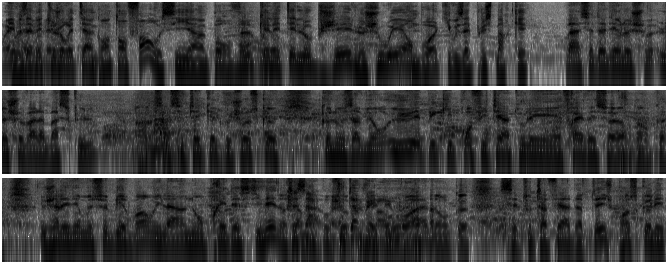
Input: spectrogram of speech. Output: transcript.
vous avez toujours été un grand enfant aussi. Hein. Pour vous, ah, quel était l'objet, le jouet en bois qui vous a le plus marqué? Bah, c'est-à-dire le, cheval à bascule. Hein, ça, c'était quelque chose que, que nous avions eu et puis qui profitait à tous les frères et sœurs. Donc, euh, j'allais dire, Monsieur Birban, il a un nom prédestiné, notamment pour s'occuper du bois. Donc, euh, c'est tout à fait adapté. Je pense que les,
